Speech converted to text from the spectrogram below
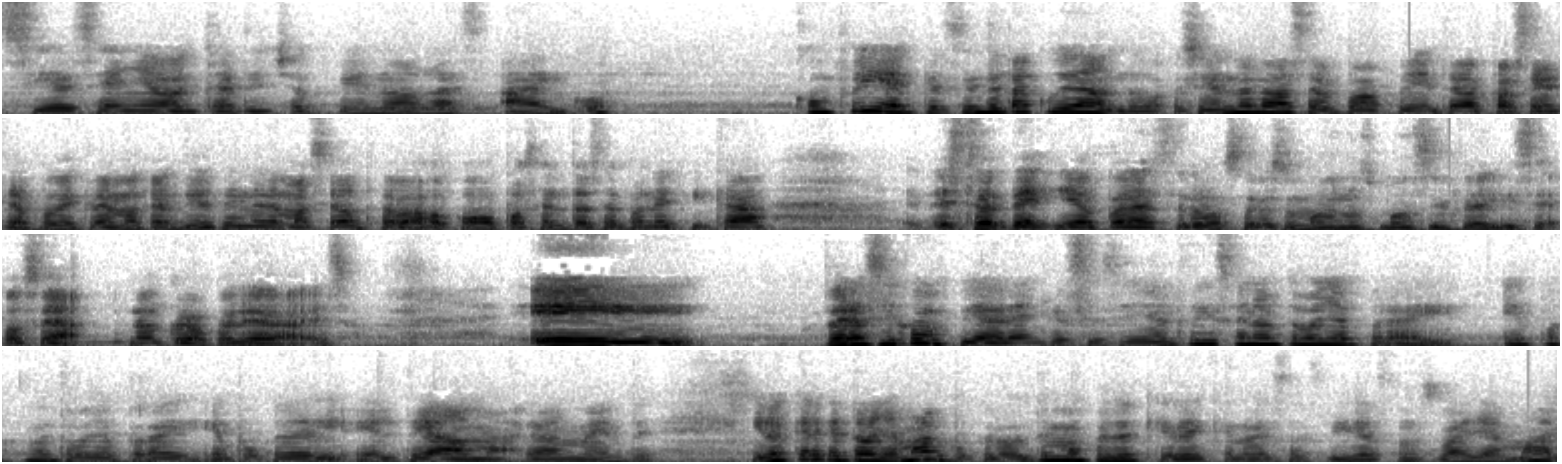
si el Señor te ha dicho que no hagas algo, confía que el Señor te está cuidando. El Señor no le va a hacer por la paciencia, porque créeme que el Dios tiene demasiado trabajo como para sentarse a planificar estrategia para hacer a los seres humanos más infelices. O sea, no creo que le haga eso. Eh, pero sí confiar en que si el Señor te dice no te vayas por ahí, es porque no te vayas por ahí, es porque Él, Él te ama realmente. Y no quiere que te vaya mal, porque lo último que Dios quiere es que nuestras vidas nos vaya mal.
